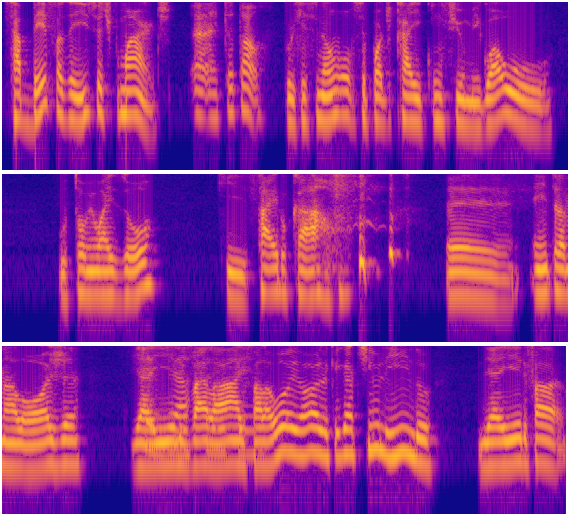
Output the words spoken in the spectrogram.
saber fazer isso é tipo uma arte. Ah, é total. Porque senão você pode cair com um filme igual o, o Tommy Wiseau, que sai do carro, é, entra na loja, e Você aí ele vai lá e fala: Oi, olha que gatinho lindo. E aí ele fala:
